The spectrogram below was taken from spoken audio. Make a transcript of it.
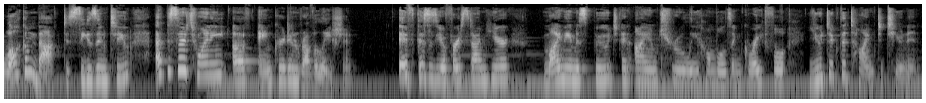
welcome back to season 2, episode 20 of Anchored in Revelation. If this is your first time here, my name is Pooch and I am truly humbled and grateful you took the time to tune in.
